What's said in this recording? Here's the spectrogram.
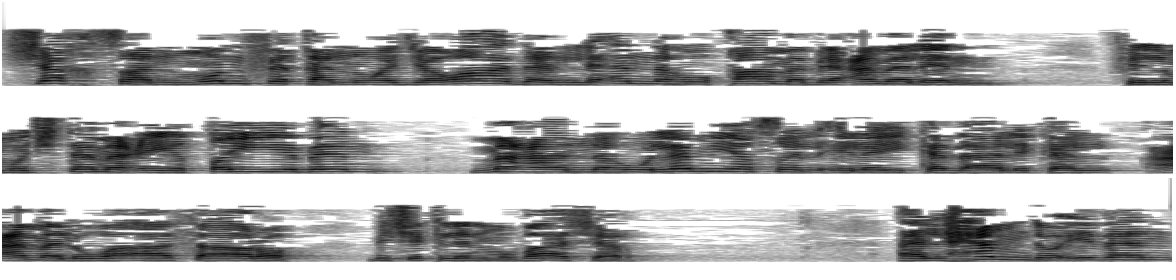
شخصا منفقا وجوادا لأنه قام بعمل في المجتمع طيب مع أنه لم يصل إليك ذلك العمل وآثاره بشكل مباشر. الحمد اذا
